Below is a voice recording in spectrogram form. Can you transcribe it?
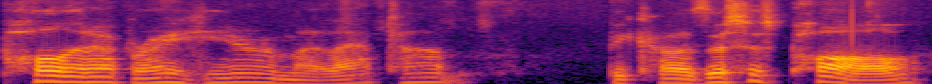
pull it up right here on my laptop because this is Paul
